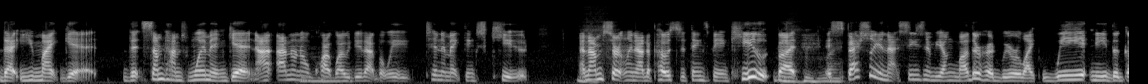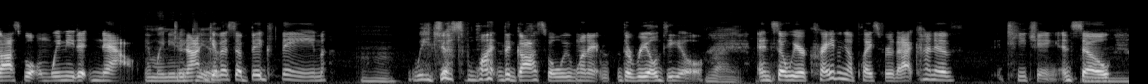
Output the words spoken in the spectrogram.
that you might get that sometimes women get. I, I, don't know mm-hmm. quite why we do that, but we tend to make things cute. And I'm certainly not opposed to things being cute, but right. especially in that season of young motherhood, we were like, we need the gospel and we need it now. And we need do not cute. give us a big theme. Mm-hmm. We just want the gospel. We want it the real deal. Right. And so we are craving a place for that kind of teaching. And so mm-hmm.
